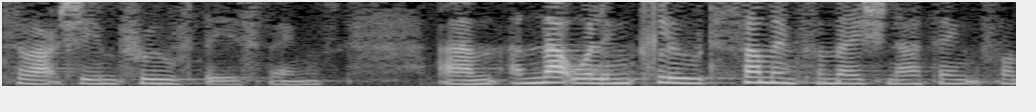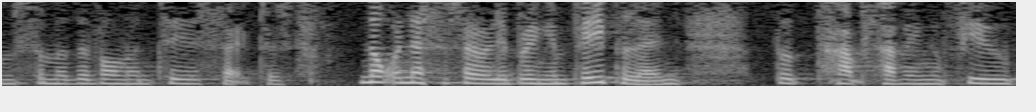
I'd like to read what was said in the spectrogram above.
to actually improve these things. Um, and that will include some information, I think, from some of the volunteer sectors. Not necessarily bringing people in, but perhaps having a few,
